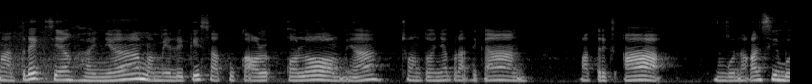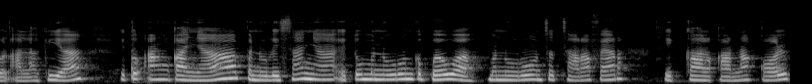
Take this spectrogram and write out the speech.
Matriks yang hanya memiliki satu kolom ya. Contohnya perhatikan matriks A. Menggunakan simbol A lagi ya. Itu angkanya penulisannya itu menurun ke bawah. Menurun secara vertikal karena kol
